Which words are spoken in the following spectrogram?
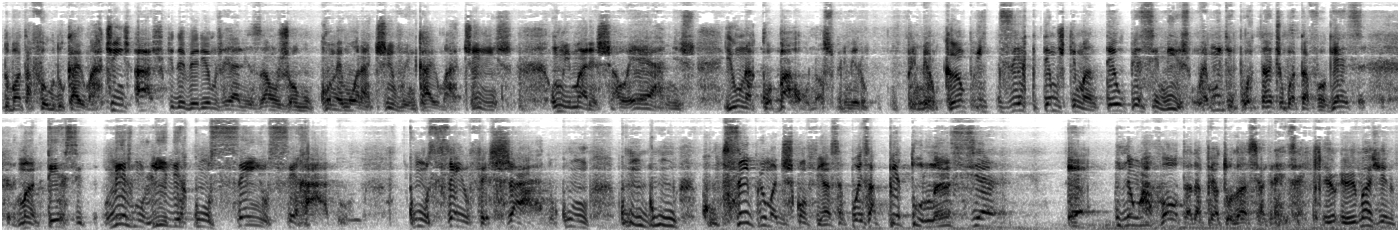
do Botafogo do Caio Martins. Acho que deveríamos realizar um jogo comemorativo em Caio Martins, um em Marechal Hermes e um na Cobal, nosso primeiro, primeiro campo, e dizer que temos que manter o pessimismo. É muito importante o botafoguense manter-se, mesmo líder, com o senho cerrado com o senho fechado, com, com- com- com sempre uma desconfiança, pois a petulância é. Não há volta da petulância, André Isaac. Eu, eu imagino.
